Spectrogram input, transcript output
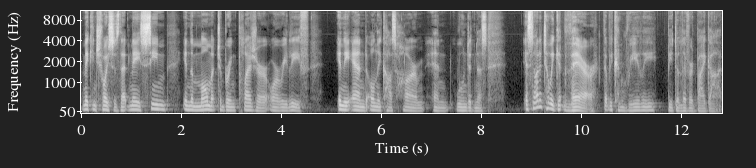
making choices that may seem in the moment to bring pleasure or relief, in the end only cause harm and woundedness. It's not until we get there that we can really be delivered by God.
